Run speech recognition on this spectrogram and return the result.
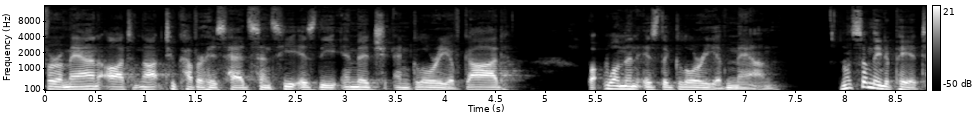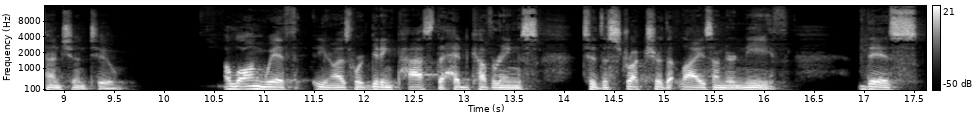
For a man ought not to cover his head since he is the image and glory of God, but woman is the glory of man. That's something to pay attention to. Along with, you know, as we're getting past the head coverings to the structure that lies underneath, this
